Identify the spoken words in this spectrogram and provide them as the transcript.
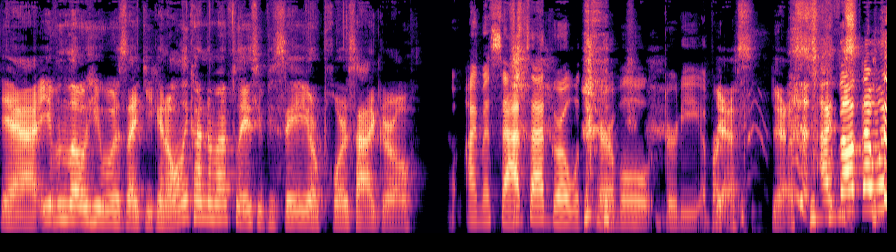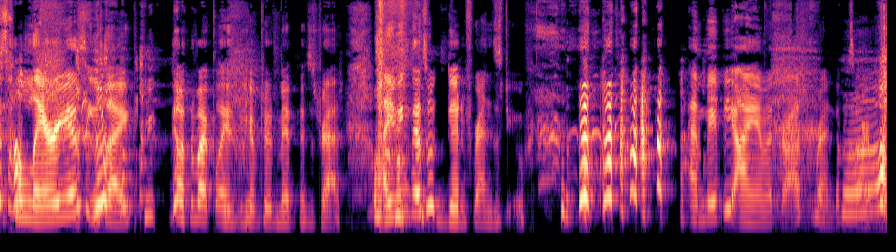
Yeah, even though he was like, you can only come to my place if you say you're a poor sad girl. I'm a sad, sad girl with a terrible, dirty apartment. Yes, yes. I thought that was hilarious. He was like, "You "Come to my place. You have to admit this trash." I think that's what good friends do. and maybe I am a trash friend. I'm sorry.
